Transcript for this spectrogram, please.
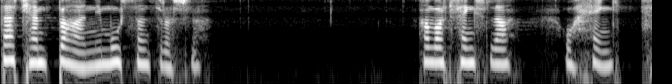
Der kjempa han i motstandsrørsla. Han ble fengsla og hengt.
